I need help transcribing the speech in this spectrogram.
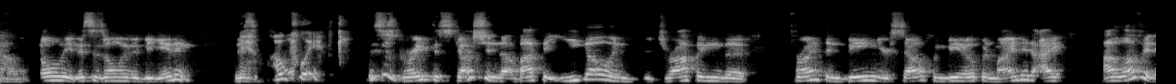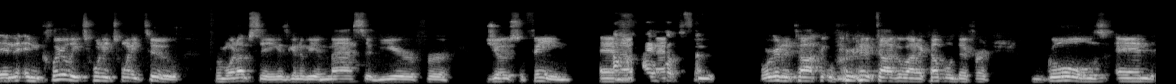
Um, only this is only the beginning. This yeah, hopefully. This is great discussion about the ego and dropping the front and being yourself and being open minded. I I love it. And, and clearly 2022 from what I'm seeing, is going to be a massive year for Josephine. And oh, I hope so. We're going to talk. We're going to talk about a couple different goals. And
